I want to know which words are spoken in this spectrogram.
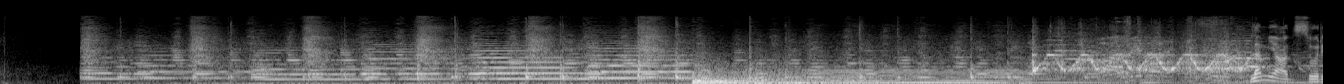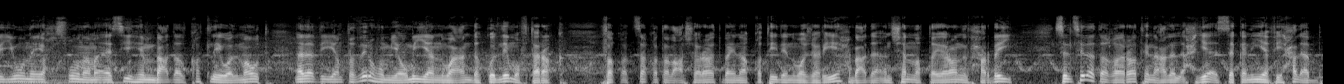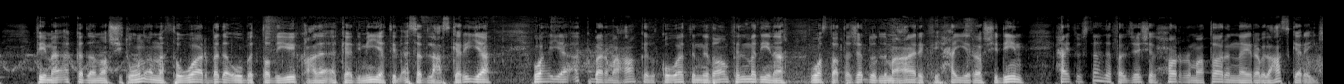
لم يعد السوريون يحصون مآسيهم بعد القتل والموت الذي ينتظرهم يوميا وعند كل مفترق. فقد سقط العشرات بين قتيل وجريح بعد أن شن الطيران الحربي سلسلة غارات على الأحياء السكنية في حلب فيما أكد ناشطون أن الثوار بدأوا بالتضييق على أكاديمية الأسد العسكرية وهي أكبر معاقل قوات النظام في المدينة وسط تجدد المعارك في حي الراشدين حيث استهدف الجيش الحر مطار النيرب العسكري.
